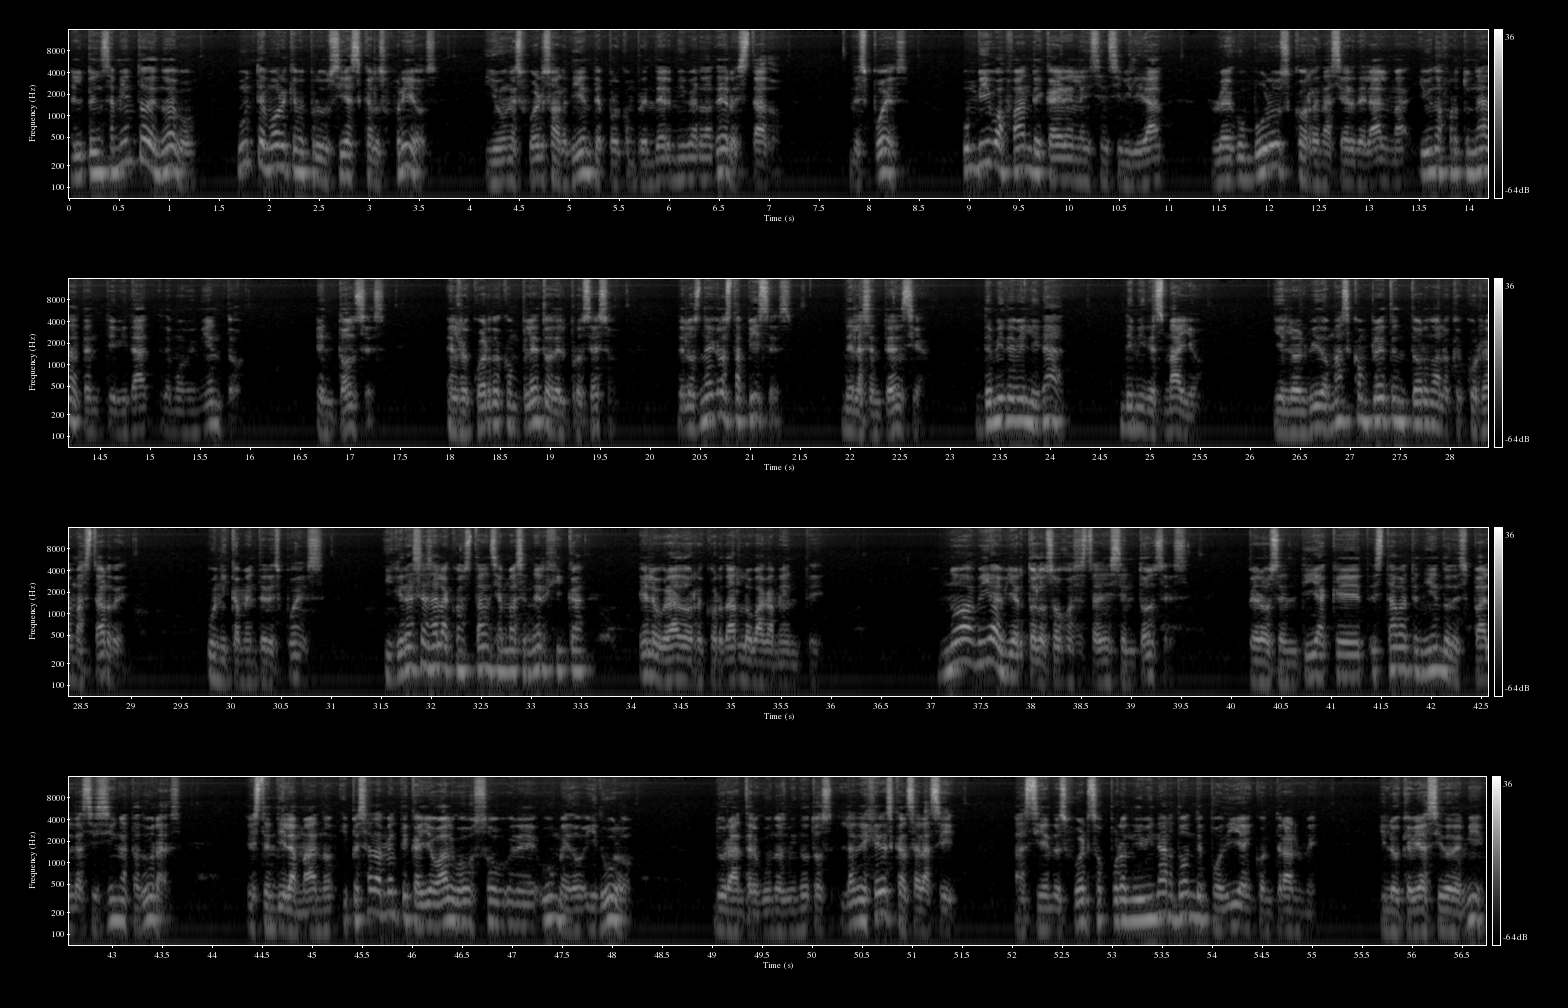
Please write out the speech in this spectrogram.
el pensamiento de nuevo, un temor que me producía escalofríos y un esfuerzo ardiente por comprender mi verdadero estado. Después, un vivo afán de caer en la insensibilidad, luego un brusco renacer del alma y una afortunada atentividad de movimiento. Entonces, el recuerdo completo del proceso, de los negros tapices, de la sentencia, de mi debilidad, de mi desmayo, y el olvido más completo en torno a lo que ocurrió más tarde, únicamente después, y gracias a la constancia más enérgica, he logrado recordarlo vagamente. No había abierto los ojos hasta ese entonces, pero sentía que estaba teniendo de espaldas y sin ataduras. Extendí la mano y pesadamente cayó algo sobre húmedo y duro. Durante algunos minutos la dejé descansar así, haciendo esfuerzo por adivinar dónde podía encontrarme y lo que había sido de mí.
